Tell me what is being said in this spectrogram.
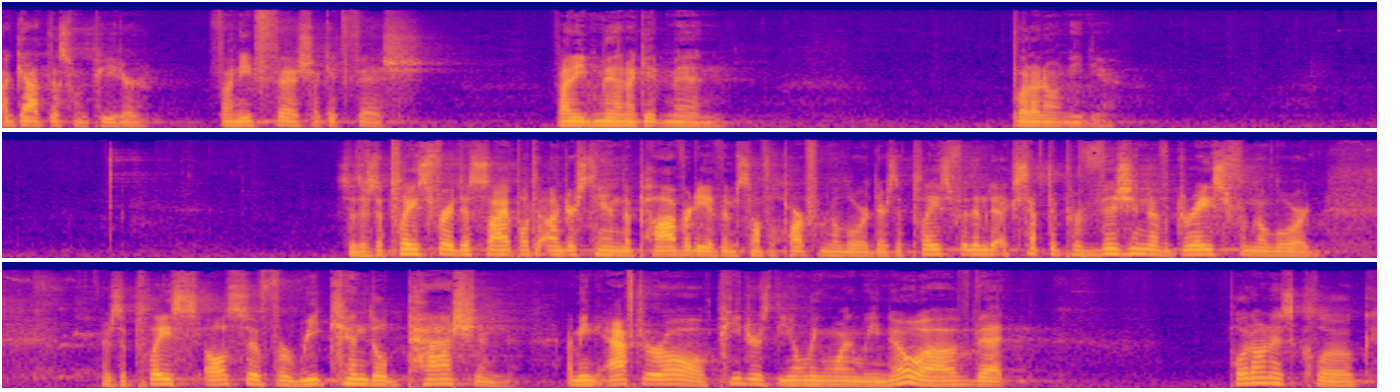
I got this one, Peter. If I need fish, I get fish. If I need men, I get men. But I don't need you. So there's a place for a disciple to understand the poverty of themselves apart from the Lord. There's a place for them to accept the provision of grace from the Lord. There's a place also for rekindled passion. I mean, after all, Peter's the only one we know of that put on his cloak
